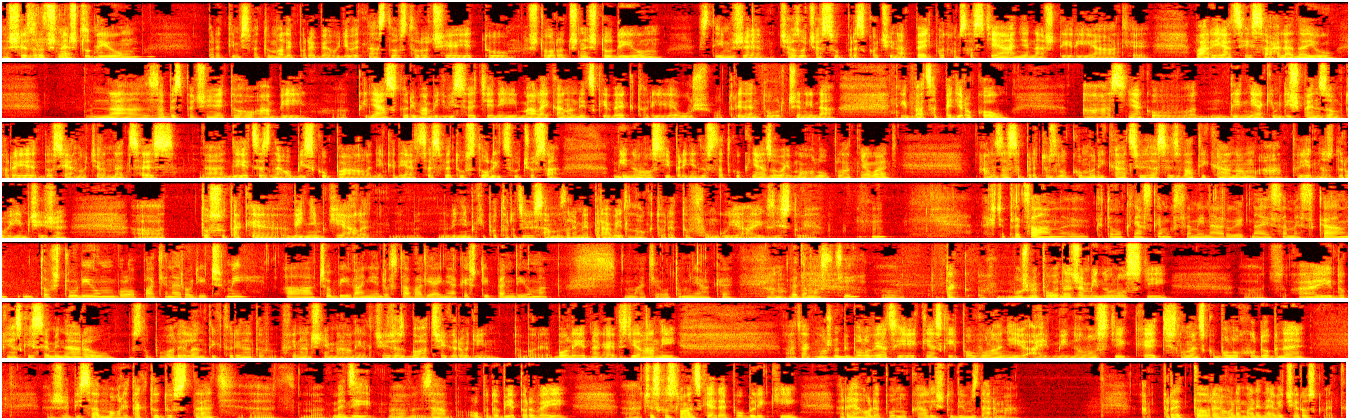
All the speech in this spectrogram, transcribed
6-ročné štúdium. Predtým sme to mali priebehu 19. storočia, je tu štvoročné štúdium, s tým, že čas od času preskočí na 5, potom sa stiahne na 4 a tie variácie sa hľadajú na zabezpečenie toho, aby kňaz, ktorý má byť vysvetený, mal aj kanonický vek, ktorý je už od Tridentu určený na tých 25 rokov a s nejakou, nejakým dišpenzom, ktoré je dosiahnutelné cez diecezného biskupa, ale niekedy aj cez Svetú stolicu, čo sa v minulosti pri nedostatku kňazov aj mohlo uplatňovať. Ale zase pre tú zlú komunikáciu zase s Vatikánom a to jedno s druhým, čiže to sú také výnimky, ale výnimky potvrdzujú samozrejme pravidlo, ktoré tu funguje a existuje. Mhm. Ešte predsa len e, k tomu kňazskému semináru jedna sms -ka. To štúdium bolo platené rodičmi a čo bývanie? Dostávali aj nejaké štipendium, ak máte o tom nejaké ano. vedomosti? Tak môžeme povedať, že v minulosti aj do kniazských seminárov vstupovali len tí, ktorí na to finančne mali, čiže z bohatších rodín. To boli, boli jednak aj vzdelaní A tak možno by bolo viacej kniazských povolaní aj v minulosti, keď Slovensko bolo chudobné, že by sa mohli takto dostať e, medzi, e, za obdobie prvej e, Československej republiky rehole ponúkali štúdium zdarma. A preto rehole mali najväčší rozkvet.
